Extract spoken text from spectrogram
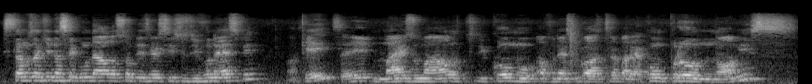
Estamos aqui na segunda aula sobre exercícios de VUNESP, ok? Mais uma aula de como a VUNESP gosta de trabalhar com pronomes,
